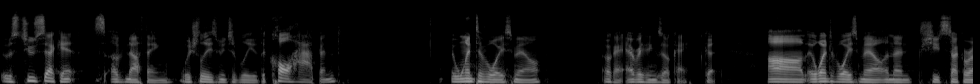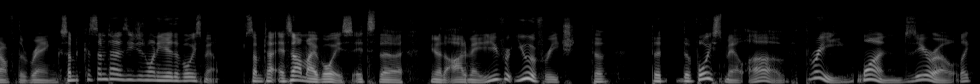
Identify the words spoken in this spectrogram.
it was 2 seconds of nothing, which leads me to believe the call happened. It went to voicemail. Okay, everything's okay. Good. Um, it went to voicemail and then she stuck around for the ring. Some because sometimes you just want to hear the voicemail sometimes it's not my voice it's the you know the automated you've you have reached the the the voicemail of three one zero like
